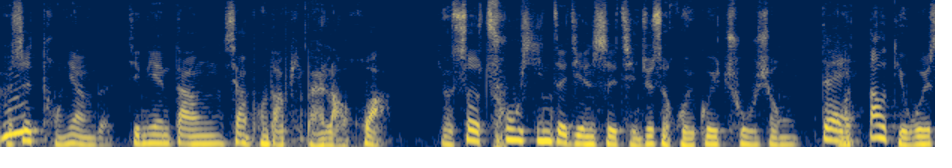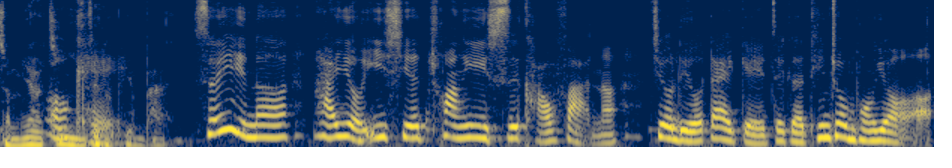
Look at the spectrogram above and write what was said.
可是同样的，今天当像碰到品牌老化。有时候初心这件事情就是回归初衷，对，我到底为什么要经营这个品牌？所以呢，还有一些创意思考法呢，就留待给这个听众朋友。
